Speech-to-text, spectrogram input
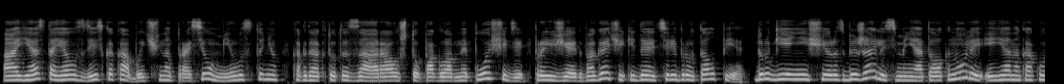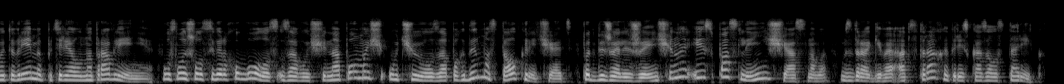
А я стоял здесь, как обычно, просил милостыню, когда кто-то заорал, что по главной площади проезжает богач и кидает серебро толпе. Другие нищие разбежались, меня оттолкнули, и я на какое-то время потерял направление. Услышал сверху голос, зовущий на помощь, учуял запах дыма, стал кричать. Подбежали женщины и спасли несчастного», – вздрагивая от страха, пересказал старик.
